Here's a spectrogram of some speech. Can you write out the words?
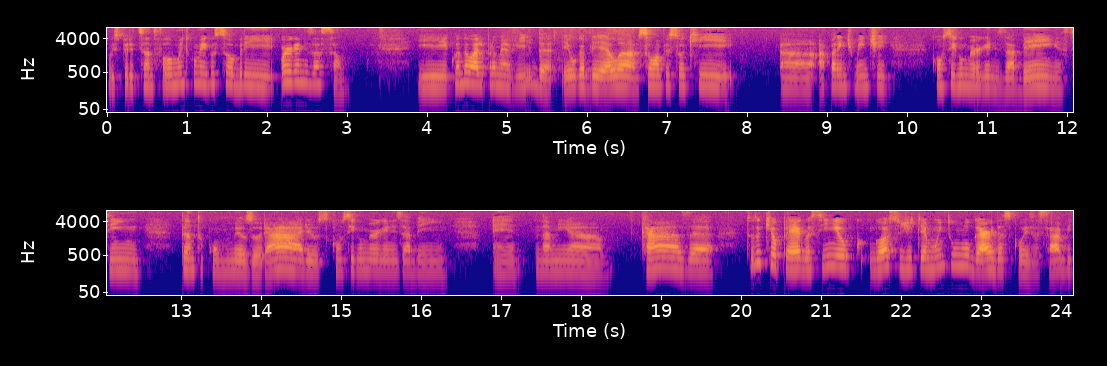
o Espírito Santo falou muito comigo sobre organização. E quando eu olho para minha vida, eu, Gabriela, sou uma pessoa que ah, aparentemente consigo me organizar bem, assim, tanto com meus horários, consigo me organizar bem é, na minha casa, tudo que eu pego assim, eu gosto de ter muito um lugar das coisas, sabe?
